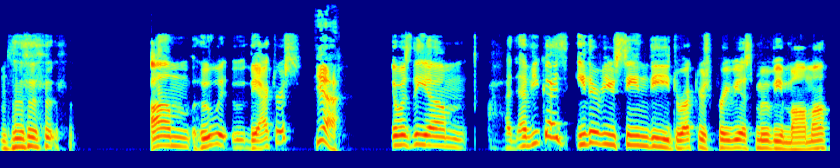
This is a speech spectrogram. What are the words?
um, who the actress? Yeah, It was the um. Have you guys either of you seen the director's previous movie Mama?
